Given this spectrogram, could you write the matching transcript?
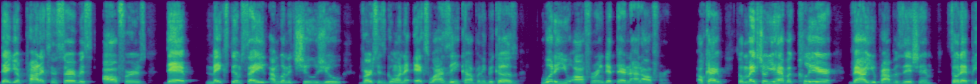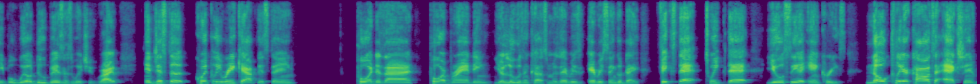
that your products and service offers that makes them say, I'm going to choose you versus going to XYZ company because what are you offering that they're not offering? Okay. So make sure you have a clear value proposition so that people will do business with you, right? And just to quickly recap this thing, poor design, poor branding, you're losing customers every every single day. Fix that, tweak that, you'll see an increase. No clear call to action,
